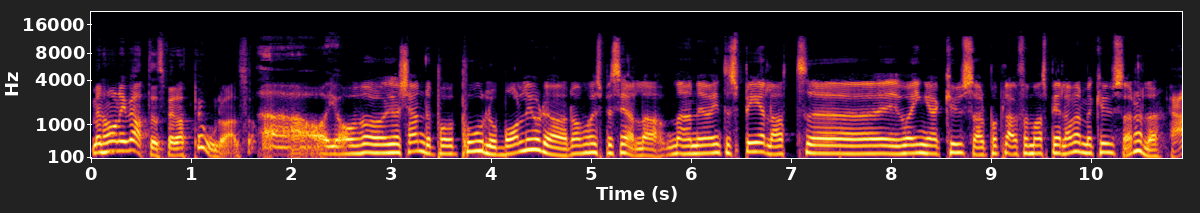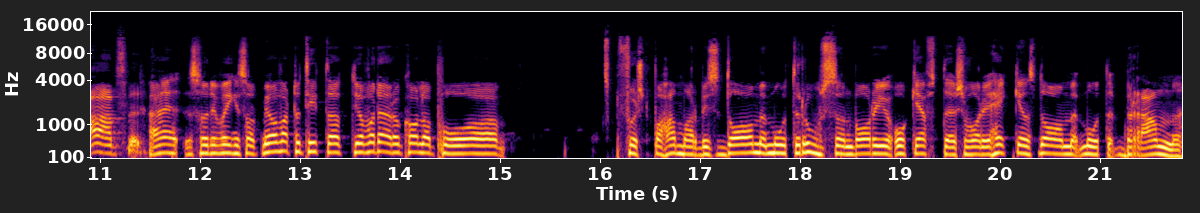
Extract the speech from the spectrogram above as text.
Men har ni varit och spelat polo alltså? Ja, jag, var, jag kände på poloboll gjorde jag. De var ju speciella. Men jag har inte spelat. eh, Det var inga kusar på plats. För man spelar väl med kusar eller? Ja, absolut. Nej, så det var inget sånt. Men jag har varit och tittat. Jag var där och kollade på Först på Hammarbys dam mot Rosenborg och efter så var det Häckens dam mot Brann.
